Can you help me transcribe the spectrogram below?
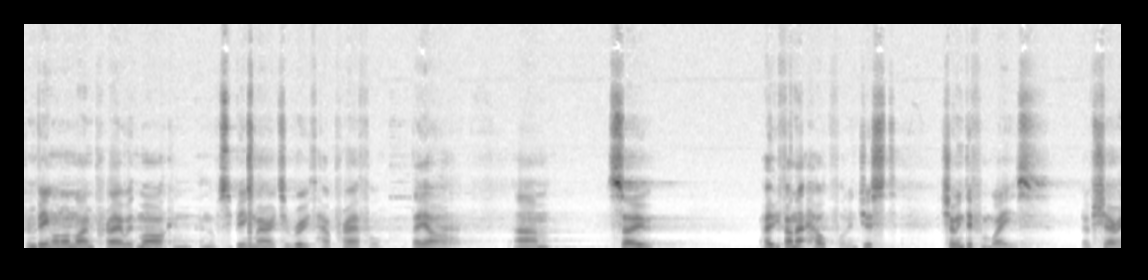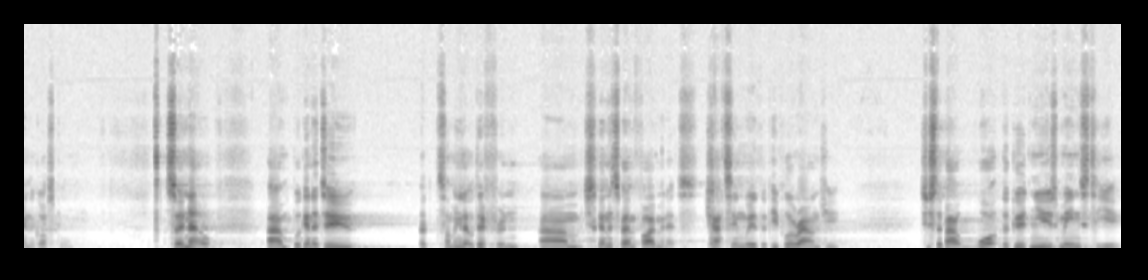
from being on online prayer with Mark and, and obviously being married to Ruth how prayerful they are. Um, so I hope you found that helpful in just showing different ways of sharing the gospel. So now um, we're going to do uh, something a little different. Um, just going to spend five minutes chatting with the people around you just about what the good news means to you.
